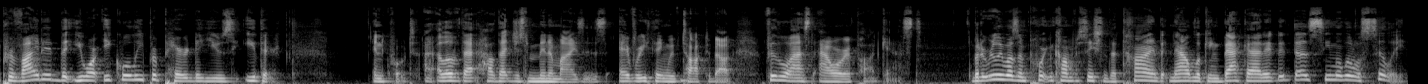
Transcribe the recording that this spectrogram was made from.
provided that you are equally prepared to use either. End quote. I love that how that just minimizes everything we've talked about for the last hour of podcast. But it really was an important conversation at the time but now looking back at it it does seem a little silly.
